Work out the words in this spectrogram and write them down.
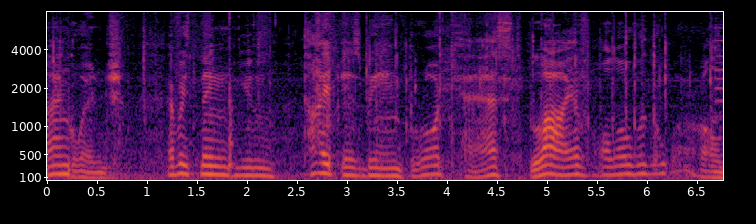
language. Everything you type is being broadcast live all over the world.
